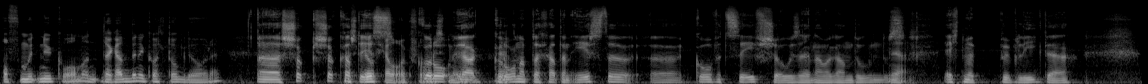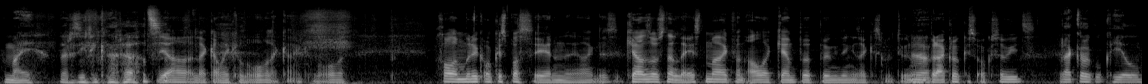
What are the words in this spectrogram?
of moet nu komen. Dat gaat binnenkort ook door. Hè? Eh Shock, Shock gaat eerst... ook coro- mij, ja, corona, dat gaat een eerste eh, COVID-safe show zijn dat we gaan doen. Dus Ja. echt met publiek, dat... Amai, daar zie ik naar uit. ja, dat kan ik geloven, dat kan ik geloven. Goh, dat moet ik ook eens passeren eigenlijk. Dus ik ga zo eens een lijst maken van alle campen, punkdingen dat ik eens moet doen. Ja. Is ook zoiets. Brakker ook heel,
